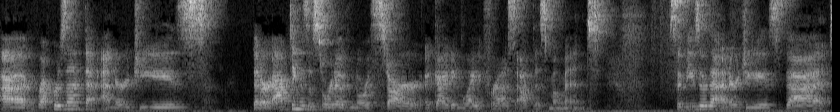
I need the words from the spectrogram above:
uh, represent the energies that are acting as a sort of North Star, a guiding light for us at this moment. So these are the energies that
